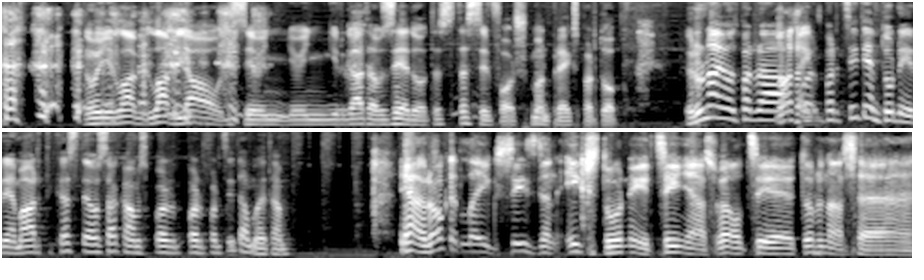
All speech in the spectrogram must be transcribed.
nu, ir labi, labi ļaudis, ja viņi, ja viņi ir gatavi ziedot. Tas, tas ir forši. Man prieks par to. Runājot par, par, par citiem turnīriem, Arti, kas tev sakāms par, par, par citām lietām? Jā, Rocket League Season X turnīra cīņās vēl cie, turpinās uh,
